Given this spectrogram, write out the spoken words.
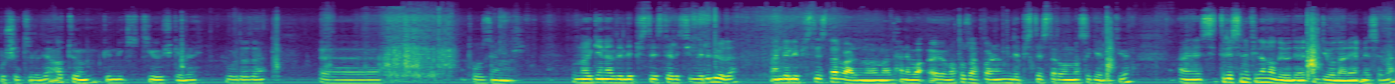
bu şekilde atıyorum günlük 2-3 kere. Burada da eee toz yem var. Bunlar genelde lepistesler için veriliyor da bende lepistesler vardı normalde. Hani e, vatoz akvaryumunun lepistesler olması gerekiyor. Hani stresini falan alıyor de, diyorlar ya mesela.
